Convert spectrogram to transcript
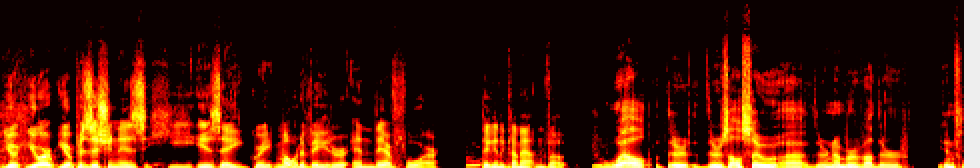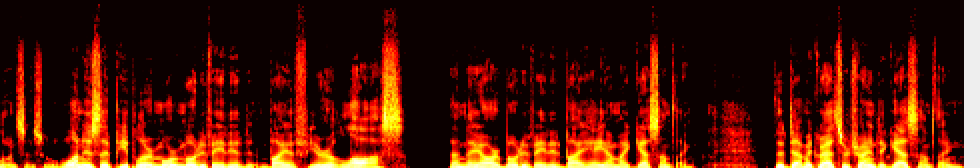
Your your your position is he is a great motivator, and therefore they're going to come out and vote. Well, there there's also uh, there are a number of other influences. One is that people are more motivated by a fear of loss than they are motivated by, hey, I might guess something. The Democrats are trying to guess something,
